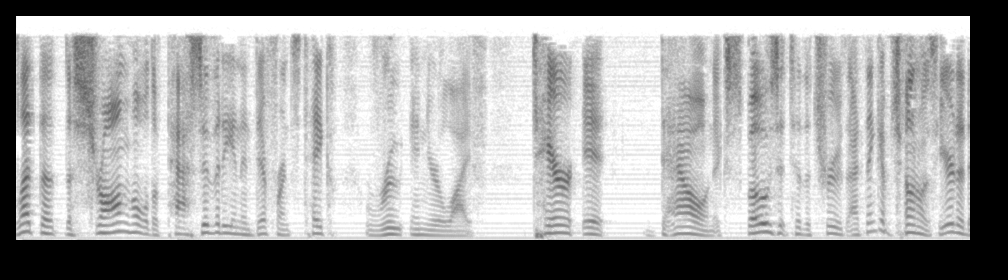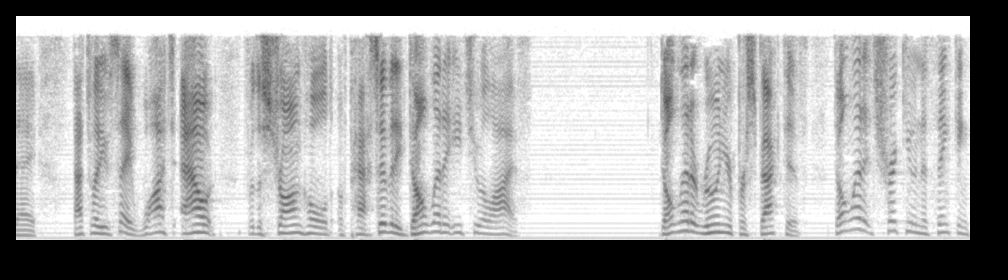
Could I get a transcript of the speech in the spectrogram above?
let the, the stronghold of passivity and indifference take root in your life. Tear it down, expose it to the truth. I think if Jonah was here today, that's what he would say. Watch out for the stronghold of passivity. Don't let it eat you alive. Don't let it ruin your perspective. Don't let it trick you into thinking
